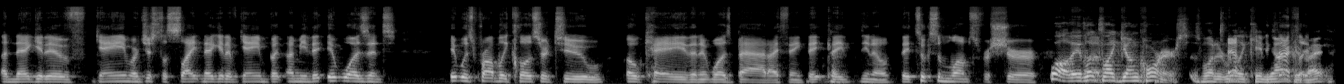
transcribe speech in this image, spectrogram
a negative game or just a slight negative game. But I mean, it, wasn't. It was probably closer to okay than it was bad. I think they they you know they took some lumps for sure. Well, they looked uh, like young corners, is what it yeah, really came exactly. down to, right?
